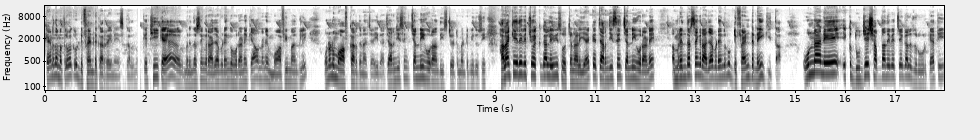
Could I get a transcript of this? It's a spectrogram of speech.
ਕਹਿਣ ਦਾ ਮਤਲਬ ਹੈ ਕਿ ਉਹ ਡਿਫੈਂਡ ਕਰ ਰਹੇ ਨੇ ਇਸ ਗੱਲ ਨੂੰ ਕਿ ਠੀਕ ਹੈ ਅਮਰਿੰਦਰ ਸਿੰਘ ਰਾਜਾ ਵੜਿੰਗ ਹੋਰਾਂ ਨੇ ਕਿਹਾ ਉਹਨਾਂ ਨੇ ਮੁਆਫੀ ਮੰਗ ਲਈ ਉਹਨਾਂ ਨੂੰ ਮਾਫ ਕਰ ਦੇਣਾ ਚਾਹੀਦਾ। ਚਰਨਜੀਤ ਸਿੰਘ ਚੰਨੀ ਹੋਰਾਂ ਦੀ ਸਟੇਟਮੈਂਟ ਵੀ ਤੁਸੀਂ ਹਾਲਾਂਕਿ ਇਹਦੇ ਵਿੱਚੋਂ ਇੱਕ ਗੱਲ ਇਹ ਵੀ ਸੋਚਣ ਵਾਲੀ ਹੈ ਕਿ ਚਰਨਜੀਤ ਸਿੰਘ ਚੰਨੀ ਹੋਰਾਂ ਨੇ ਅਮਰਿੰਦਰ ਸਿੰਘ ਰਾਜਾ ਵੜਿੰਗ ਨੂੰ ਡਿਫੈਂਡ ਨਹੀਂ ਕੀਤਾ। ਉਹਨਾਂ ਨੇ ਇੱਕ ਦੂਜੇ ਸ਼ਬਦਾਂ ਦੇ ਵਿੱਚ ਇਹ ਗੱਲ ਜ਼ਰੂਰ ਕਹਿਤੀ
